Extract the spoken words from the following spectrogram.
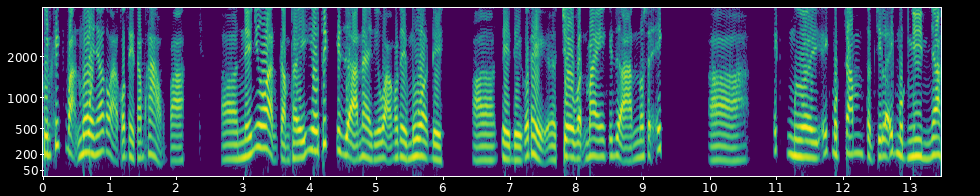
khuyến khích các bạn mua nhé các bạn có thể tham khảo và à, nếu như các bạn cảm thấy yêu thích cái dự án này thì các bạn có thể mua để à, để để có thể ờ, chờ vận may cái dự án nó sẽ x à, x10 x100 thậm chí là x1000 nha.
